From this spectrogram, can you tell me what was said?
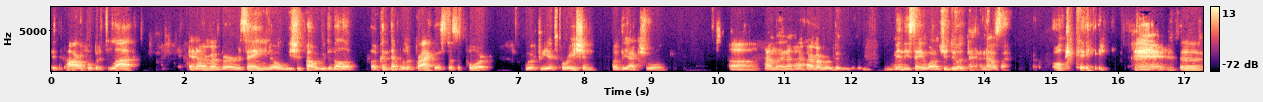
It's powerful, but it's a lot. And I remember saying, you know, we should probably develop a contemplative practice to support with the exploration of the actual uh, timeline. I, I remember Mindy saying, "Why don't you do it then?" And I was like, "Okay." uh,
